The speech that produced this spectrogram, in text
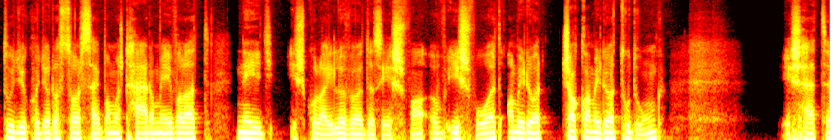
tudjuk, hogy Oroszországban most három év alatt négy iskolai lövöldözés is volt, amiről csak amiről tudunk, és hát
